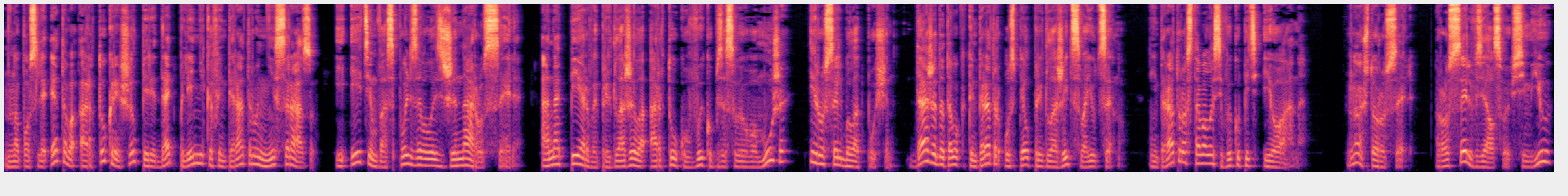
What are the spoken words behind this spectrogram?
Но после этого Артук решил передать пленников императору не сразу, и этим воспользовалась жена Русселя. Она первой предложила Артуку выкуп за своего мужа, и Руссель был отпущен, даже до того, как император успел предложить свою цену. Императору оставалось выкупить Иоанна. Ну а что Руссель? Руссель взял свою семью,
